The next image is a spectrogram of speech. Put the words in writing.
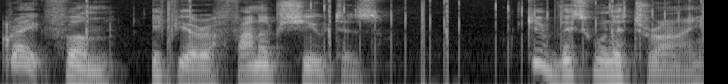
Great fun if you're a fan of shooters. Give this one a try.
